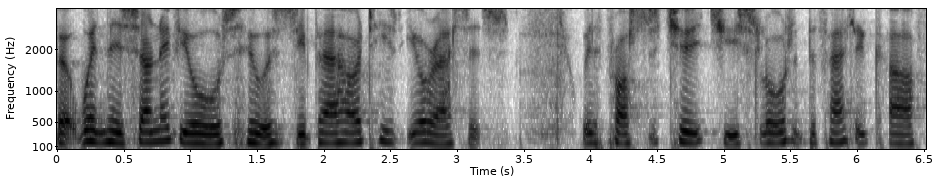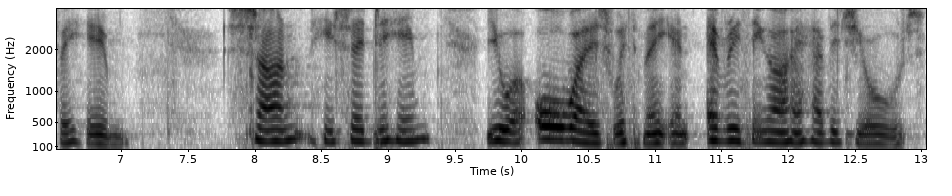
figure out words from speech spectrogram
But when the son of yours, who has devoured his, your assets with prostitutes, you slaughtered the fatted calf for him. Son, he said to him, you are always with me, and everything I have is yours.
